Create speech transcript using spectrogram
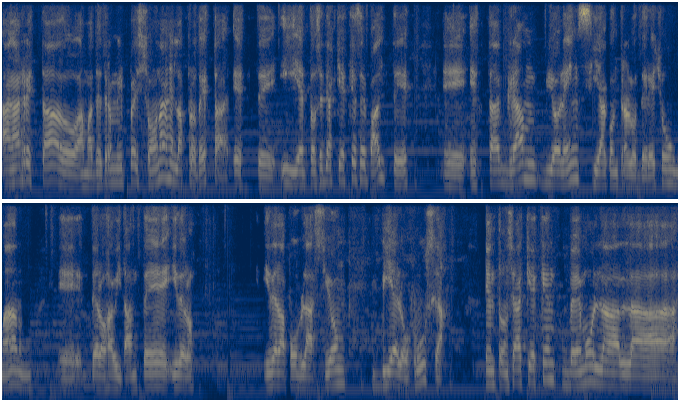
han arrestado a más de 3.000 personas en las protestas, este, y entonces de aquí es que se parte eh, esta gran violencia contra los derechos humanos eh, de los habitantes y de los y de la población bielorrusa. Entonces aquí es que vemos la, la,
